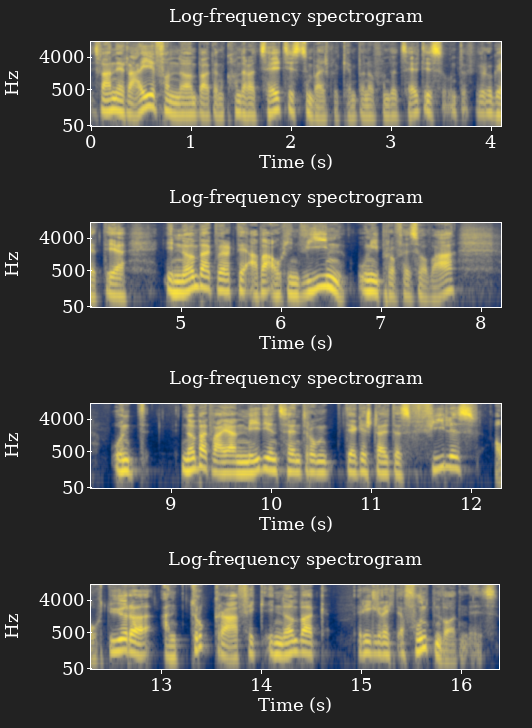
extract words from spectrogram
es war eine Reihe von Nürnbergern. Konrad Zeltis zum Beispiel, kennt man noch von der Zeltis-Unterführung, der in Nürnberg wirkte, aber auch in Wien Uniprofessor war. Und Nürnberg war ja ein Medienzentrum der Gestalt, dass vieles, auch Dürer, an Druckgrafik in Nürnberg regelrecht erfunden worden ist.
